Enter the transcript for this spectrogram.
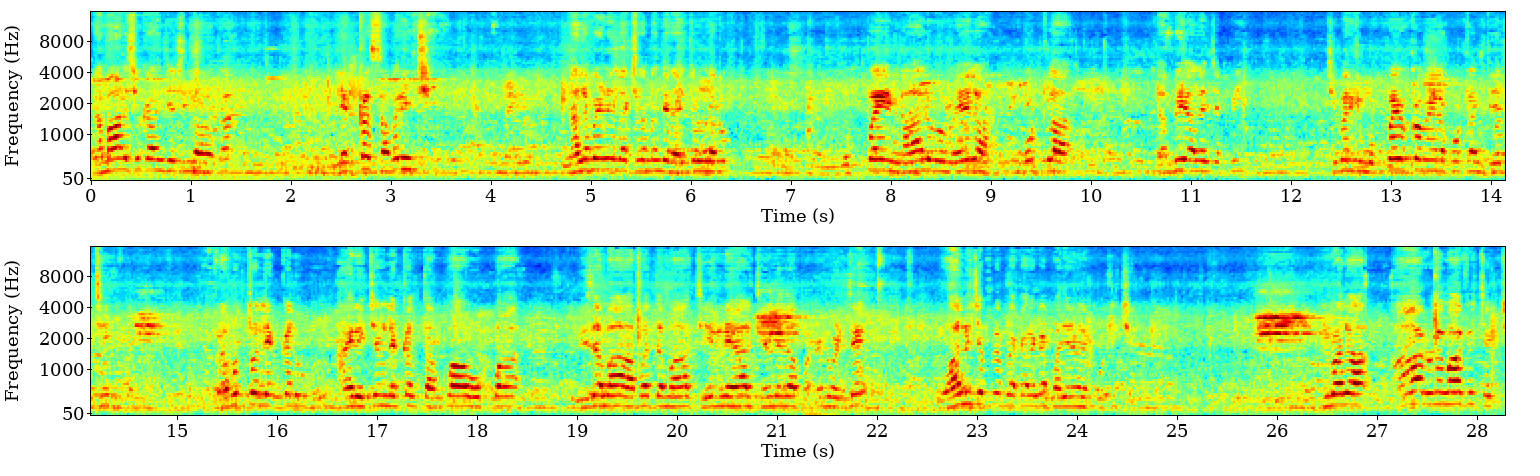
ప్రమాణ స్వీకారం చేసిన తర్వాత లెక్క సవరించి నలభై ఎనిమిది లక్షల మంది రైతులు ఉన్నారు. ముప్పై నాలుగు వేల కోట్ల డబ్బు ఇవ్వాలని చెప్పి చివరికి ముప్పై ఒక్క వేల కోట్లను తీర్చి ప్రభుత్వ లెక్కలు ఆయన ఇచ్చిన లెక్కలు తప్ప ఉప్ప నిజమా అబద్ధమా చేరినయా చేరలేదా పక్కకు పెడితే వాళ్ళు చెప్పిన ప్రకారంగా పదిహేను వేల కోట్లు ఇచ్చారు. ఇవాళ ఆ రుణమాఫీ చర్చ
